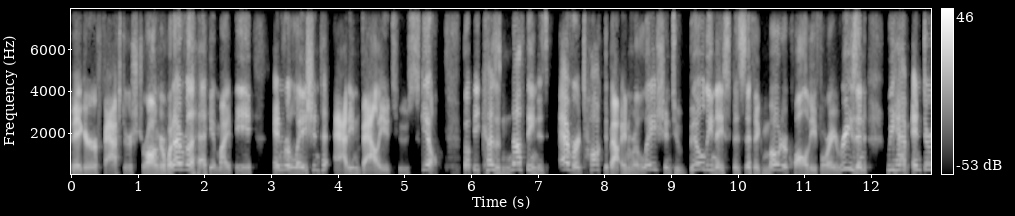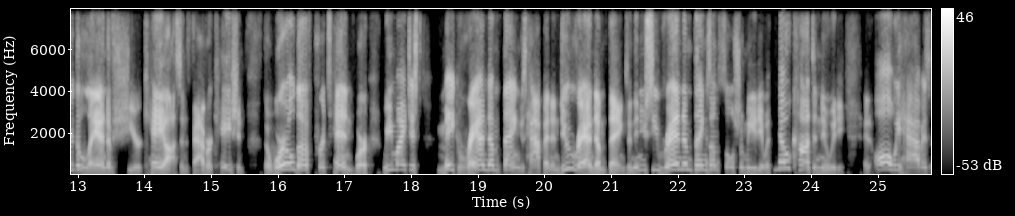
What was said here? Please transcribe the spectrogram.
bigger, faster, stronger, whatever the heck it might be in relation to adding value to skill. But because nothing is ever talked about in relation to building a specific motor quality for a reason, we have entered the land of sheer chaos and fabrication, the world of pretend, where we might just make random things happen and do random things. And then you see random things on social media with no continuity. And all we have is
